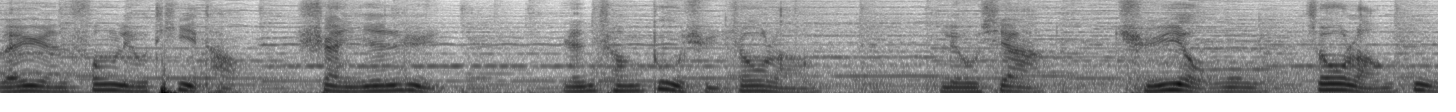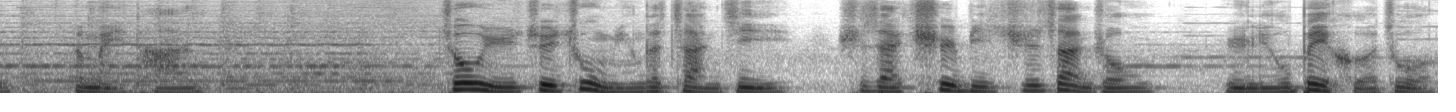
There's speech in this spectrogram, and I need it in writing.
为人风流倜傥，善音律，人称杜许周郎，留下“曲有误，周郎顾”的美谈。周瑜最著名的战绩是在赤壁之战中与刘备合作。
